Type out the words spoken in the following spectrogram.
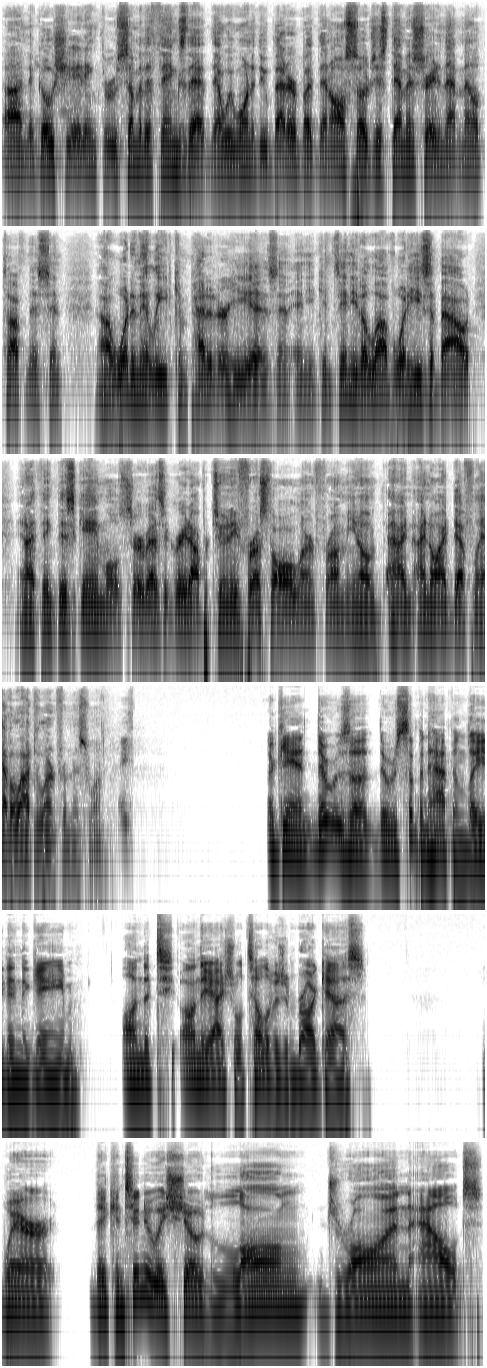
uh, negotiating through some of the things that that we want to do better, but then also just demonstrating that mental toughness and uh, what an elite competitor he is, and and you continue to love what he's about, and I think this game will serve as a great opportunity for us to all learn from. You know, I, I know I definitely have a lot to learn from this one. Again, there was a there was something happened late in the game on the t- on the actual television broadcast where they continually showed long, drawn out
